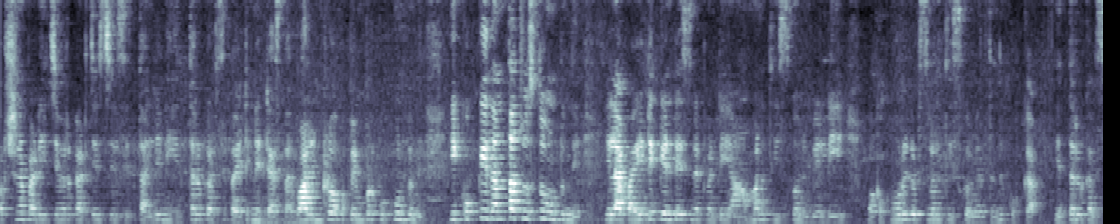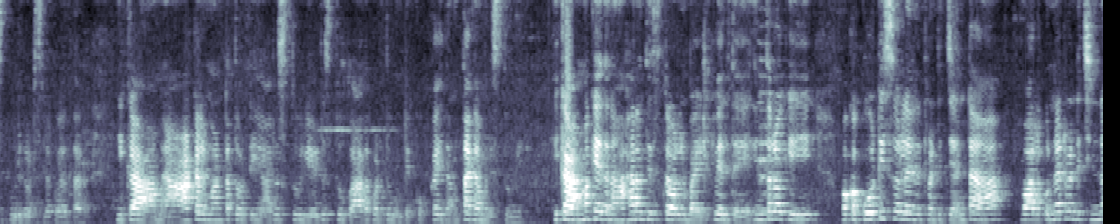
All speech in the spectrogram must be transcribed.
ఘర్షణ పడి చివరి కట్ చేసి తల్లిని ఇద్దరు కలిసి బయటకు నెట్టేస్తారు. వాళ్ళ ఇంట్లో ఒక పెంపుడు కుక్క ఉంటుంది. ఈ కుక్క ఇదంతా చూస్తూ ఉంటుంది. ఇలా బయటికి గెంటేసినటువంటి ఆ అమ్మను తీసుకొని వెళ్ళి ఒక పూరిగడుసులోకి తీసుకొని వెళ్తుంది కుక్క. ఇద్దరు కలిసి పూరిగడుసులోకి వెళ్తారు. ఇక ఆమె ఆకలి మంటతోటి అరుస్తూ ఏడుస్తూ బాధపడుతూ ఉంటే కుక్క ఇదంతా గమనిస్తుంది. ఇక అమ్మకి ఏదైనా ఆహారం తీసుకురావాలని బయటకు వెళ్తే ఇంతలోకి ఒక కోటీశ్వరులైనటువంటి జంట వాళ్ళకున్నటువంటి చిన్న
